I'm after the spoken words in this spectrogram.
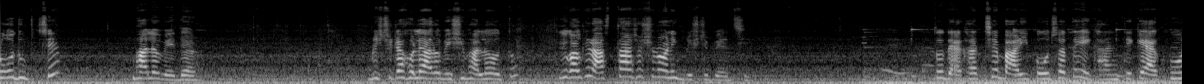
রোদ উঠছে। ভালো ওয়েদার বৃষ্টিটা হলে আরও বেশি ভালো হতো। কিন্তু কালকে রাস্তা আসার সময় অনেক বৃষ্টি পেয়েছি। তো দেখাচ্ছে বাড়ি পৌঁছাতে এখান থেকে এখন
